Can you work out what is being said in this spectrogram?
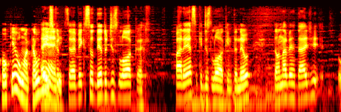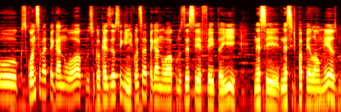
Qualquer um, até o VR. É isso que você vai ver que seu dedo desloca. Parece que desloca, entendeu? Então, na verdade, o, quando você vai pegar no óculos, o que eu quero dizer é o seguinte: quando você vai pegar no óculos esse efeito aí, nesse, nesse de papelão mesmo,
